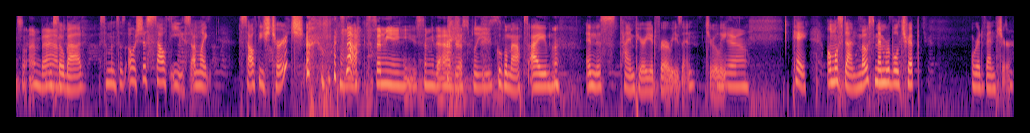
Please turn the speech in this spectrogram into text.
it's I'm bad. I'm so bad. Someone says, "Oh, it's just southeast." I'm like, "Southeast Church? What's I'm that?" Send me send me the address, please. Google Maps. I'm Uh. In this time period for a reason. Truly. Yeah. Okay, almost done. Most memorable trip or adventure?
